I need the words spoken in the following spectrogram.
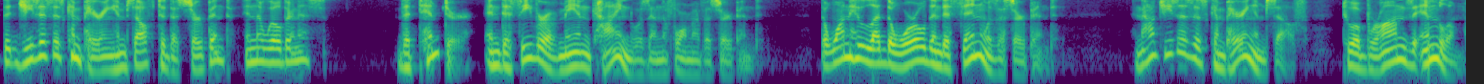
that Jesus is comparing himself to the serpent in the wilderness? The tempter and deceiver of mankind was in the form of a serpent. The one who led the world into sin was a serpent. And now Jesus is comparing himself to a bronze emblem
